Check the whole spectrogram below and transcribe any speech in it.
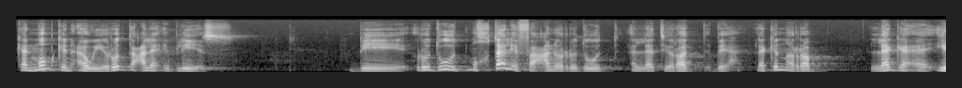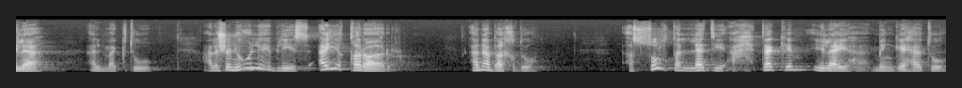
كان ممكن قوي يرد على إبليس بردود مختلفة عن الردود التي رد بها لكن الرب لجأ إلى المكتوب. علشان يقول لإبليس أي قرار أنا باخده السلطة التي أحتكم إليها من جهته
